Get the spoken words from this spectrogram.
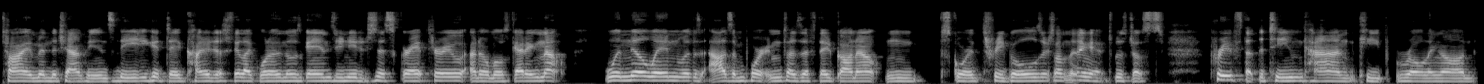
time in the Champions League, it did kind of just feel like one of those games you needed to scrape through and almost getting that 1 nil win was as important as if they'd gone out and scored three goals or something. It was just proof that the team can keep rolling on,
